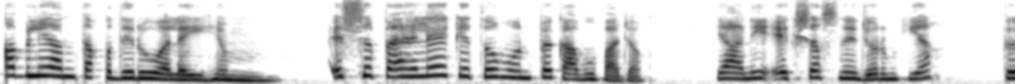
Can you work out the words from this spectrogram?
قبل ان تقدر علیہم، اس سے پہلے کہ تم ان پہ قابو پا جاؤ۔ یعنی ایک شخص نے جرم کیا، پھر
